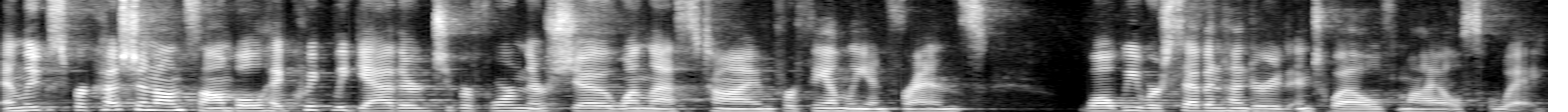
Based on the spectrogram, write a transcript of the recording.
And Luke's percussion ensemble had quickly gathered to perform their show one last time for family and friends, while we were 712 miles away.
